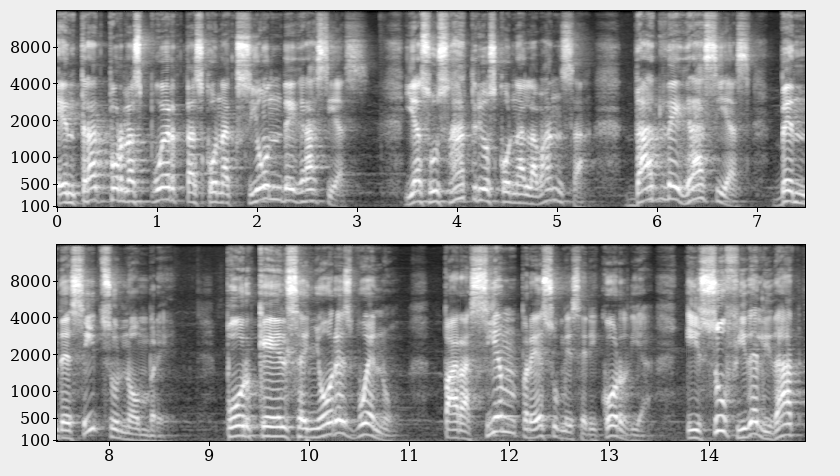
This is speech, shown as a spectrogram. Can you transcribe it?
Entrad por las puertas con acción de gracias y a sus atrios con alabanza. Dadle gracias, bendecid su nombre, porque el Señor es bueno, para siempre es su misericordia y su fidelidad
